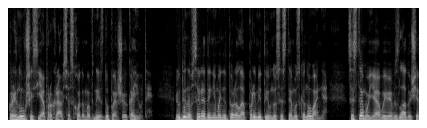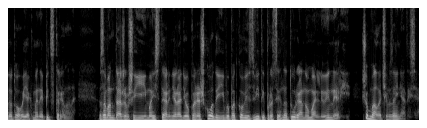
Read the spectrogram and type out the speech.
Пригнувшись, я прокрався сходами вниз до першої каюти. Людина всередині моніторила примітивну систему сканування. Систему я вивів з ладу ще до того, як мене підстрелили, завантаживши її майстерні радіоперешкоди і випадкові звіти про сигнатури аномальної енергії, щоб мала чим зайнятися.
